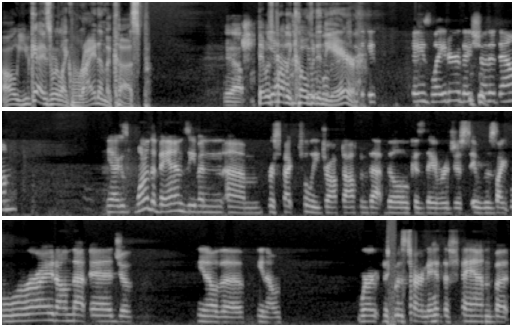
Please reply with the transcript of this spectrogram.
oh, you guys were like right on the cusp. Yeah, That was probably COVID in the air. Days later, they shut it down. Yeah, because one of the bands even um, respectfully dropped off of that bill because they were just, it was like right on that edge of, you know, the, you know, where it was starting to hit the fan. But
